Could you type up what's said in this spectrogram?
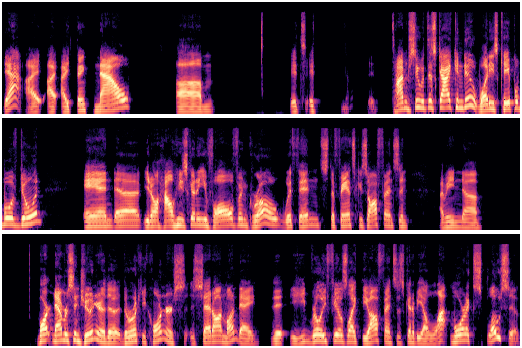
yeah, I, I, I think now um, it's it, it, time to see what this guy can do, what he's capable of doing. And uh, you know how he's going to evolve and grow within Stefanski's offense, and I mean, uh, Martin Emerson Jr., the, the rookie corner, said on Monday that he really feels like the offense is going to be a lot more explosive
